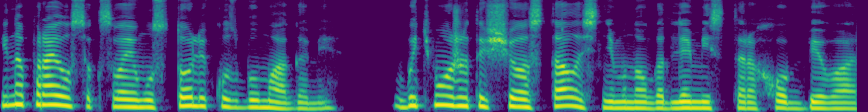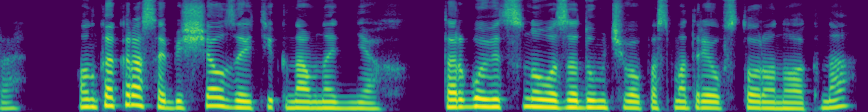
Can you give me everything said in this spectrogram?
и направился к своему столику с бумагами. Быть может, еще осталось немного для мистера Хоббивара. Он как раз обещал зайти к нам на днях. Торговец снова задумчиво посмотрел в сторону окна,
